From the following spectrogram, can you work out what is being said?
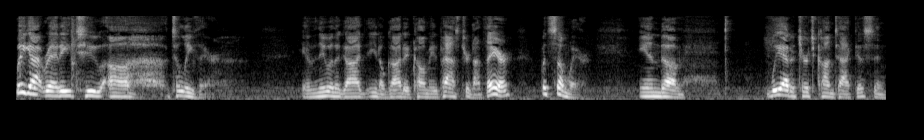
we got ready to uh, to leave there. And knew that God, you know, God had called me to pastor, not there, but somewhere. And um, we had a church contact us, and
